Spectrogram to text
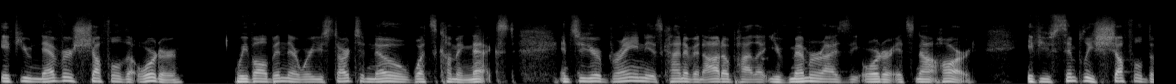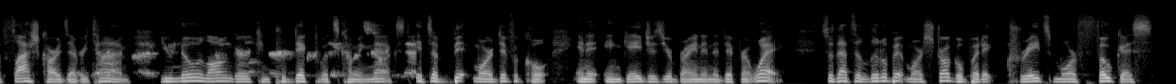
If you never shuffle the order, we've all been there where you start to know what's coming next. And so your brain is kind of an autopilot. You've memorized the order, it's not hard. If you simply shuffled the flashcards every time, you no longer can predict what's coming next. It's a bit more difficult and it engages your brain in a different way. So that's a little bit more struggle, but it creates more focus.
